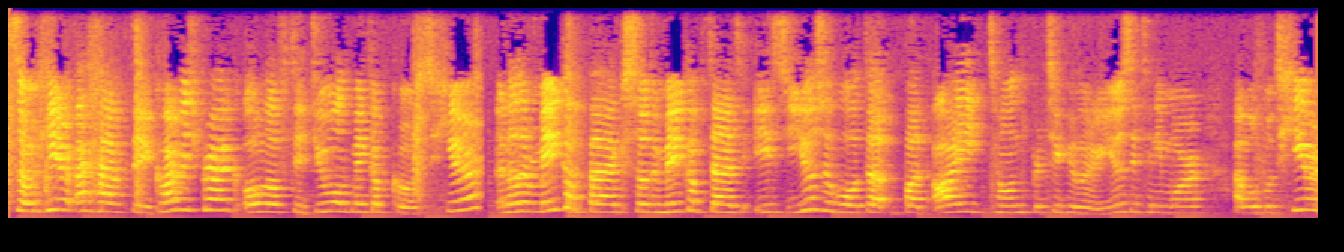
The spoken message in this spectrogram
So here I have the garbage bag, all of the dual makeup goes here. Another makeup bag, so the makeup that is usable that, but I don't particularly use it anymore. I will put here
